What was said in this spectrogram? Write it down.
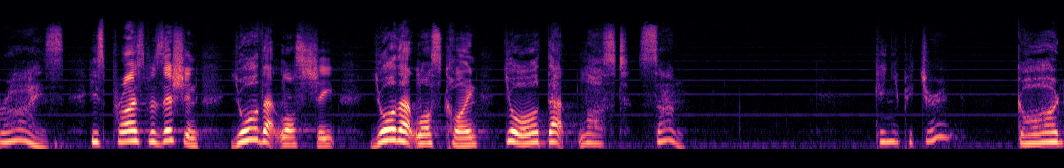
prize, his prized possession. You're that lost sheep. You're that lost coin. You're that lost son. Can you picture it? God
